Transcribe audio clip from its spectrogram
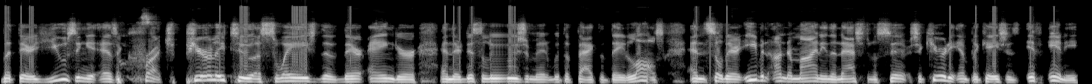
but they're using it as a crutch purely to assuage the, their anger and their disillusionment with the fact that they lost. And so they're even undermining the national security implications if any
